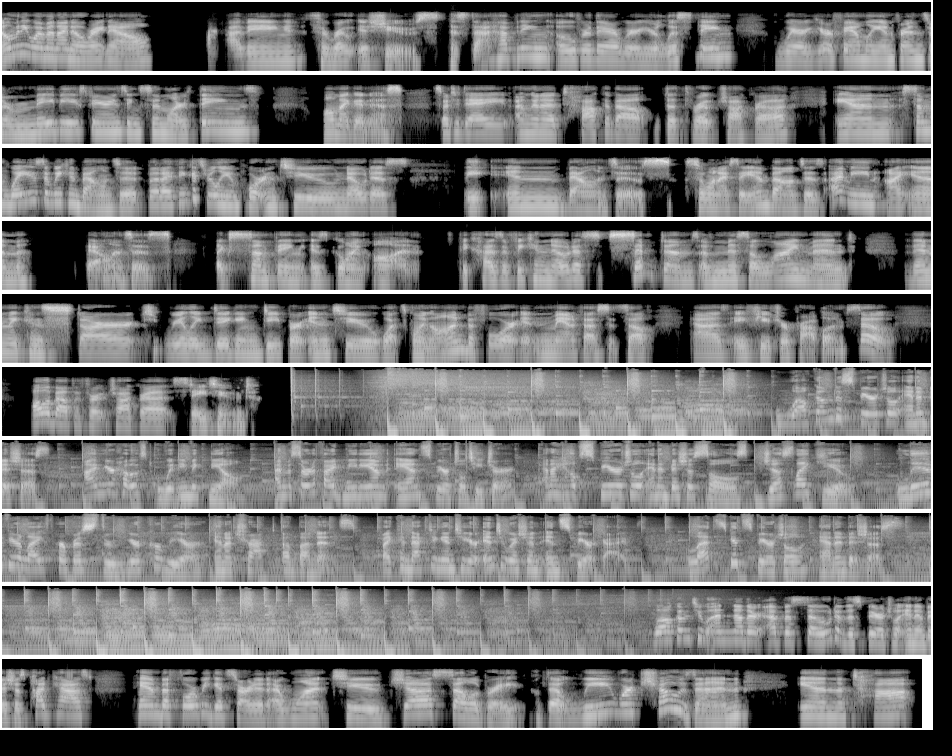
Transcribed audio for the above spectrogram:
So many women I know right now are having throat issues. Is that happening over there where you're listening, where your family and friends are maybe experiencing similar things? Oh my goodness. So, today I'm going to talk about the throat chakra and some ways that we can balance it. But I think it's really important to notice the imbalances. So, when I say imbalances, I mean I am balances like something is going on. Because if we can notice symptoms of misalignment, then we can start really digging deeper into what's going on before it manifests itself as a future problem. So, all about the throat chakra, stay tuned. Welcome to Spiritual and Ambitious. I'm your host, Whitney McNeill. I'm a certified medium and spiritual teacher, and I help spiritual and ambitious souls just like you live your life purpose through your career and attract abundance by connecting into your intuition and spirit guides. Let's get spiritual and ambitious. Welcome to another episode of the Spiritual and Ambitious podcast. And before we get started, I want to just celebrate that we were chosen in the top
